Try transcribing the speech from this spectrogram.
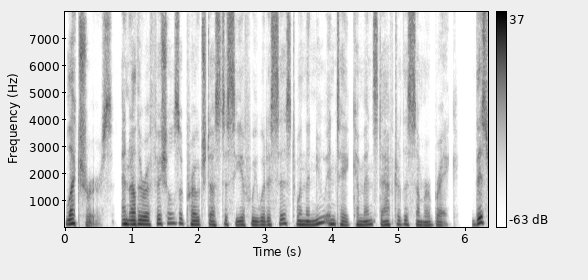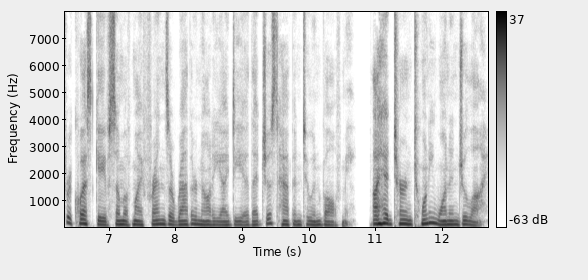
lecturers, and other officials approached us to see if we would assist when the new intake commenced after the summer break. This request gave some of my friends a rather naughty idea that just happened to involve me. I had turned 21 in July.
